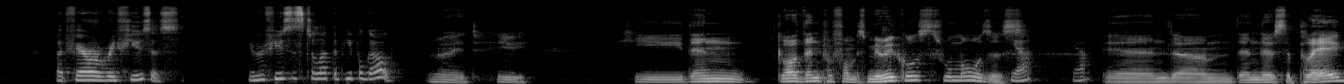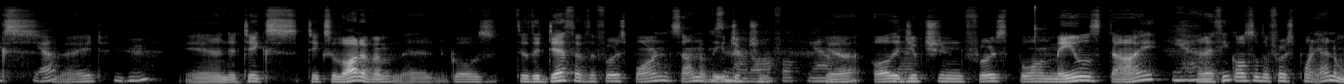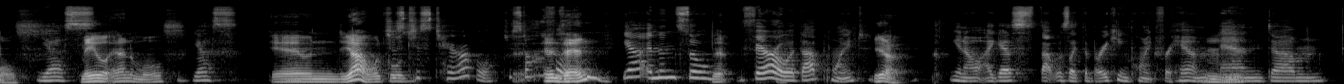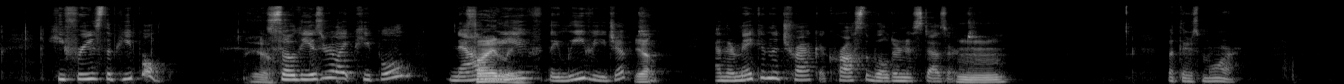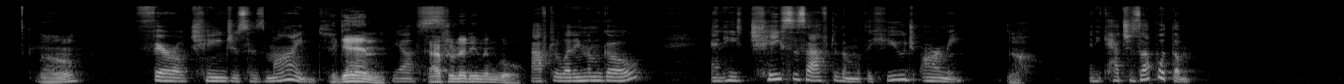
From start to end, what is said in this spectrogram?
but Pharaoh refuses. He refuses to let the people go. Right. He he then God then performs miracles through Moses. Yeah, yeah. And um, then there's the plagues. Yeah. Right. hmm And it takes takes a lot of them. It goes to the death of the firstborn son of the Isn't that Egyptian. Yeah. Yeah, all Yeah. Egyptian firstborn males die, Yeah. and I think also the firstborn animals, Yes. male animals, Yes. And yeah, what Just just terrible. Just awful. And then, Yeah, and then so Yeah. Pharaoh at that point, yeah, you know, I guess that was like the breaking point for him, Mm-hmm. and um, he frees the people. yeah, So the Israelite people now Finally. leave. They leave Egypt. yeah. And they're making the trek across the wilderness desert. hmm But there's more. Uh-huh. Pharaoh changes his mind. Again, Yes. after letting them go. after letting them go, and he chases after them with a huge army, Ah, and he catches up with them.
